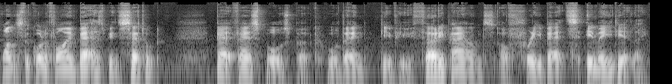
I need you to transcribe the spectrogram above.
Once the qualifying bet has been settled, Betfair Sportsbook will then give you £30 of free bets immediately.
